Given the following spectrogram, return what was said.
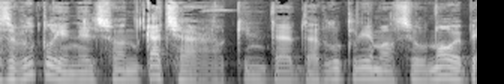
Des de Brooklyn, ells són Catcher, el quintet de Brooklyn, amb el seu nou EP,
